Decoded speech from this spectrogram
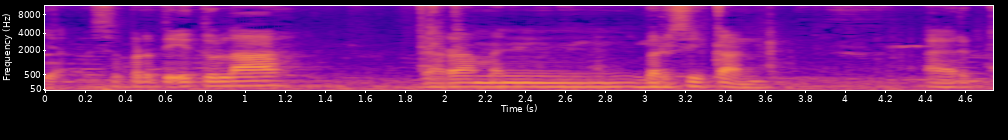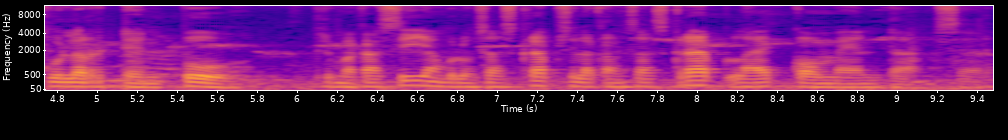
ya seperti itulah cara membersihkan air cooler Denpo terima kasih yang belum subscribe silahkan subscribe like comment dan share.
